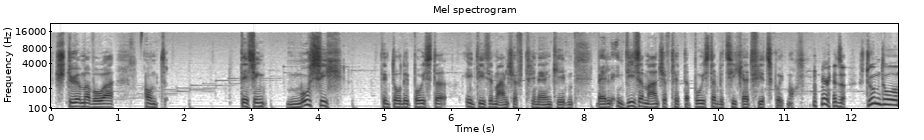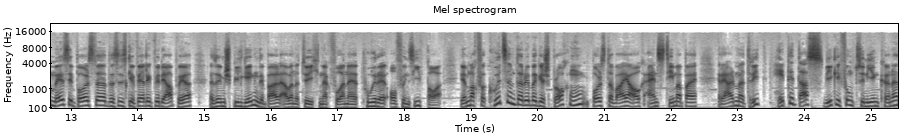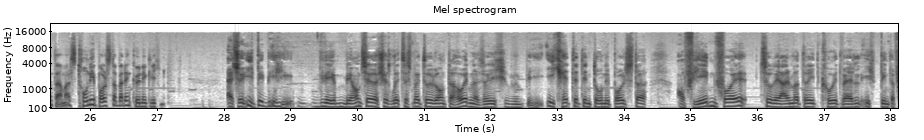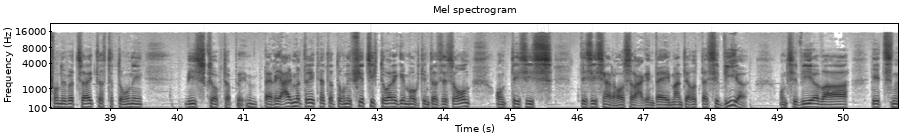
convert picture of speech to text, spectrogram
Stürmer war. Und deswegen muss ich den Toni Polster in diese Mannschaft hineingeben, weil in dieser Mannschaft hätte der Polster mit Sicherheit 40 Gold gemacht. Also Sturmduo Messi Polster, das ist gefährlich für die Abwehr, also im Spiel gegen den Ball, aber natürlich nach vorne pure Offensivpower. Wir haben noch vor kurzem darüber gesprochen, Polster war ja auch eins Thema bei Real Madrid. Hätte das wirklich funktionieren können damals, Toni Polster bei den Königlichen? Also ich, ich, wir, wir haben uns ja schon letztes Mal darüber unterhalten. Also ich, ich hätte den Toni Polster auf jeden Fall zu Real Madrid geholt, weil ich bin davon überzeugt, dass der Toni, wie ich es gesagt habe, bei Real Madrid hat der Toni 40 Tore gemacht in der Saison und das ist, das ist herausragend, weil ich meine, der hat bei Sevilla und Sevilla war jetzt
